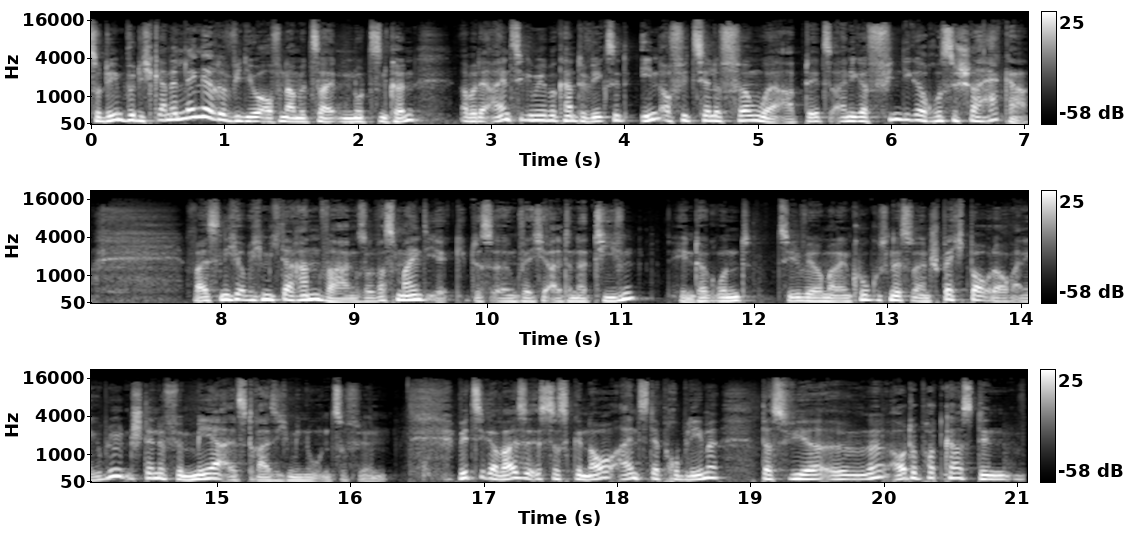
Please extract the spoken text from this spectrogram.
Zudem würde ich gerne längere Videoaufnahmezeiten nutzen können, aber der einzige mir bekannte Weg sind inoffizielle Firmware-Updates einiger findiger russischer Hacker. Weiß nicht, ob ich mich daran wagen soll. Was meint ihr? Gibt es irgendwelche Alternativen? Hintergrund, Ziel wäre mal ein Kokosnest oder ein Spechtbau oder auch einige Blütenstände für mehr als 30 Minuten zu filmen. Witzigerweise ist das genau eins der Probleme, dass wir, äh, ne, Autopodcast, den,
